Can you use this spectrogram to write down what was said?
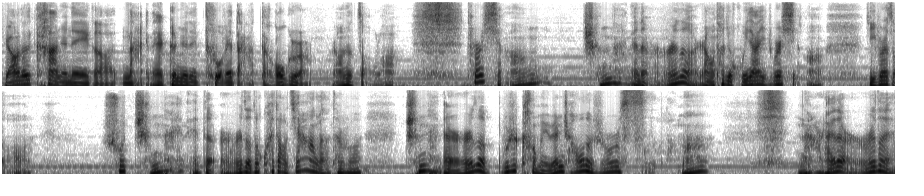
然后他看着那个奶奶跟着那特别大大高个，然后就走了。他说想陈奶奶的儿子，然后他就回家一边想一边走，说陈奶奶的儿子都快到家了。他说陈奶奶儿子不是抗美援朝的时候死了吗？哪来的儿子呀？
